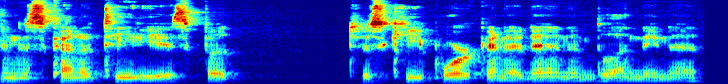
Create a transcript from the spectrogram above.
And it's kind of tedious, but just keep working it in and blending it.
